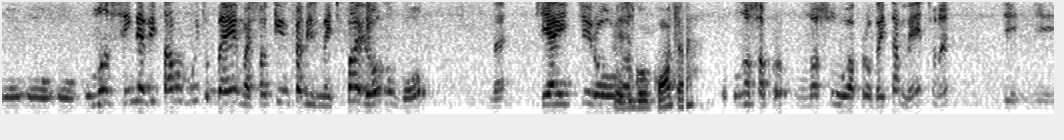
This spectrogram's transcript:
o, o, o Mancini ele tava muito bem, mas só que infelizmente falhou no gol, né? Que aí tirou Fez o, nosso, gol contra, né? O nosso, o nosso aproveitamento, né? De, de,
